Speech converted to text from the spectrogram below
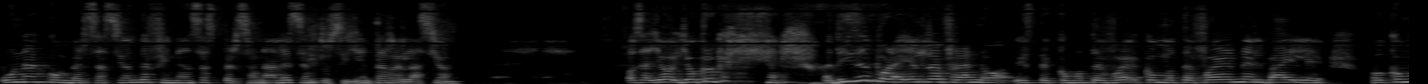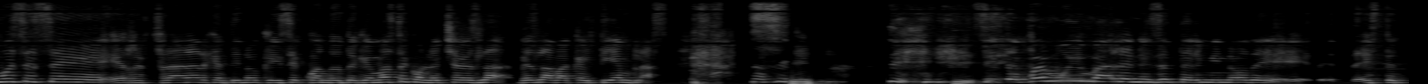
una conversación de finanzas personales en tu siguiente relación. O sea, yo, yo creo que dicen por ahí el refrán, ¿no? Este, como te fue, como te fue en el baile. O cómo es ese eh, refrán argentino que dice, cuando te quemaste con leche ves la, ves la vaca y tiemblas. Sí. Si, te fue muy mal en ese término de, este,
